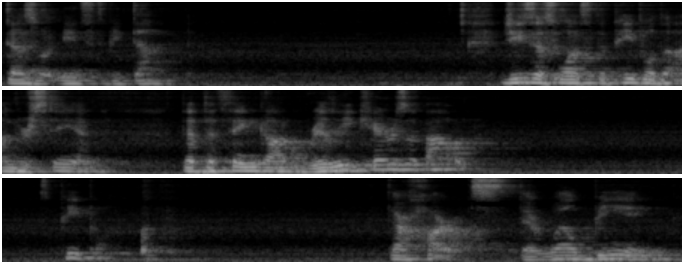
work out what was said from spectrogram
does what needs to be done. Jesus wants the people to understand that the thing God really cares about is people, their hearts, their well being,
